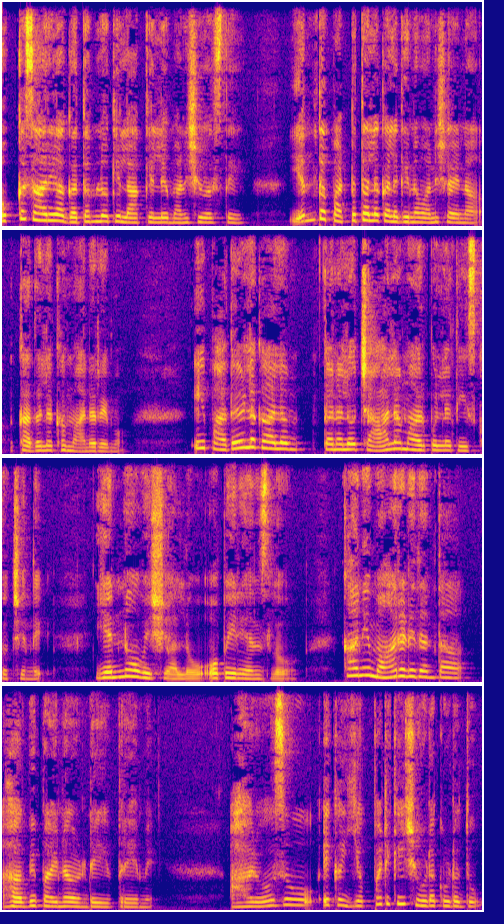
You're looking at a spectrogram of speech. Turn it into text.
ఒక్కసారి ఆ గతంలోకి లాక్కెళ్ళే మనిషి వస్తే ఎంత పట్టుదల కలిగిన మనిషి అయినా కదలక మానరేమో. ఈ పదేళ్ళ కాలం తనలో చాలా మార్పుల్ని తీసుకొచ్చింది. ఎన్నో విషయాల్లో ఒపీనియన్స్లో కానీ మారనిదంతా హబ్బి పైన ఉండే ఈ ప్రేమే. ఆ రోజు ఇక ఎప్పటికీ చూడకూడదు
